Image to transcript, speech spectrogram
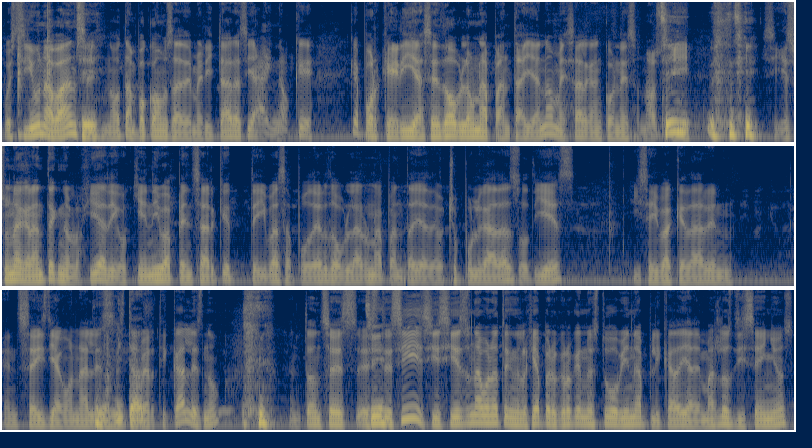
pues sí, un avance, ¿no? Tampoco vamos a demeritar así, ay, no, qué, qué porquería, se dobla una pantalla, no me salgan con eso, no, sí, sí, sí, es una gran tecnología, digo, ¿quién iba a pensar que te ibas a poder doblar una pantalla de 8 pulgadas o 10 y se iba a quedar en en seis diagonales este, verticales, ¿no? Entonces, este, sí. sí, sí, es una buena tecnología, pero creo que no estuvo bien aplicada y además los diseños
